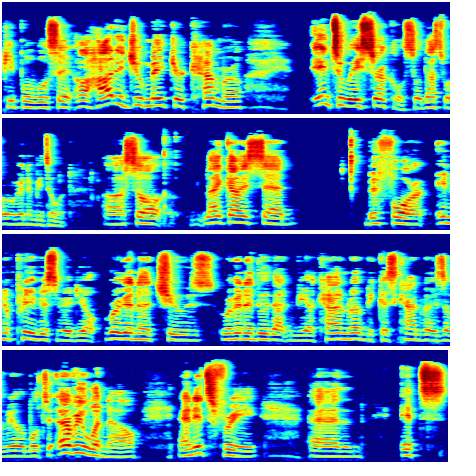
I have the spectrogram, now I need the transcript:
people will say oh how did you make your camera into a circle? So that's what we're gonna be doing. Uh, so like i said before in a previous video we're gonna choose we're gonna do that via canva because canva is available to everyone now and it's free and it's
